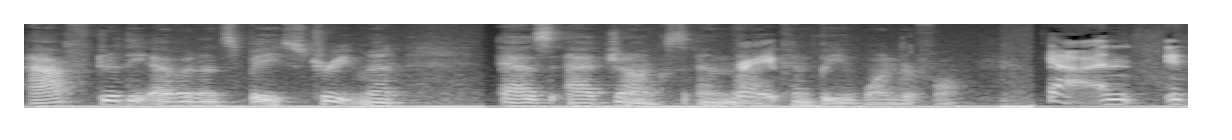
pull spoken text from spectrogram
after the evidence based treatment as adjuncts, and that Right. can be wonderful. Yeah, and it,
